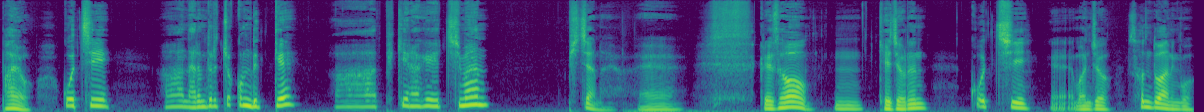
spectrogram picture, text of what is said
봐요. 꽃이 아, 나름대로 조금 늦게 아, 피긴 하겠지만 피잖아요. 예. 그래서 음, 계절은 꽃이 예, 먼저 선도하는 것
